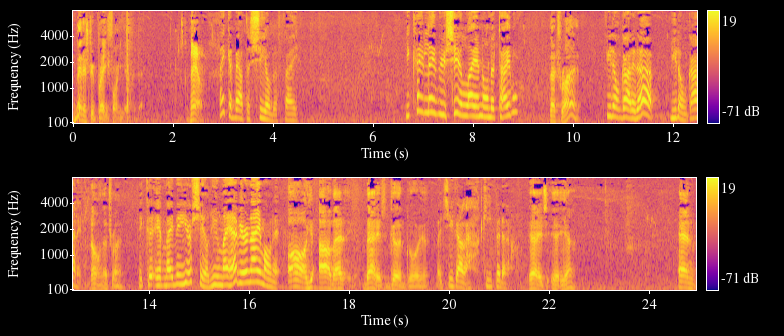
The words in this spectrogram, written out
Ministry prays for you every day. Now, think about the shield of faith. You can't leave your shield laying on the table. That's right. If you don't got it up, you don't got it. No, that's right. It could. It may be your shield. You may have your name on it. Oh, yeah, oh, that that is good, Gloria. But you gotta keep it up. Yeah, it's yeah. And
